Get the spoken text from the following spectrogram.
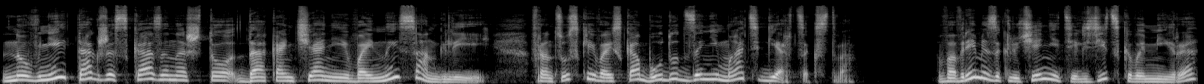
Но в ней также сказано, что до окончания войны с Англией французские войска будут занимать герцогство. Во время заключения Тильзитского мира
